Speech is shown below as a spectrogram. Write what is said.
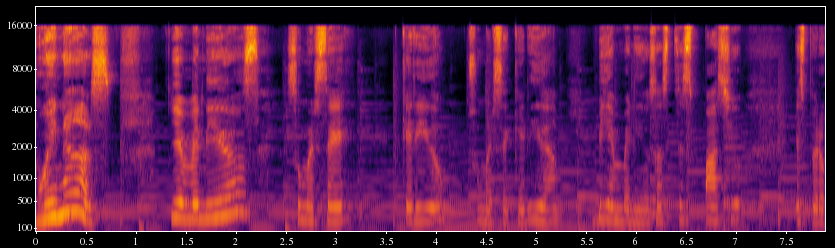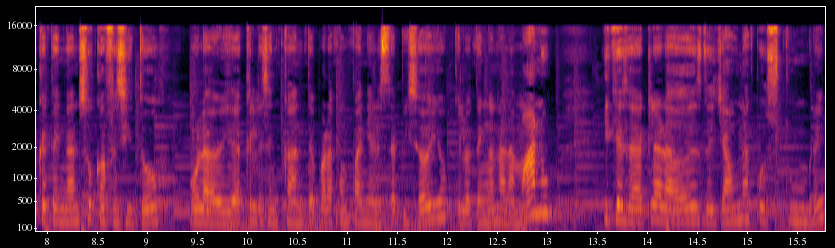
Buenas, bienvenidos, su merced querido, su merced querida, bienvenidos a este espacio. Espero que tengan su cafecito o la bebida que les encante para acompañar este episodio, que lo tengan a la mano y que sea aclarado desde ya una costumbre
